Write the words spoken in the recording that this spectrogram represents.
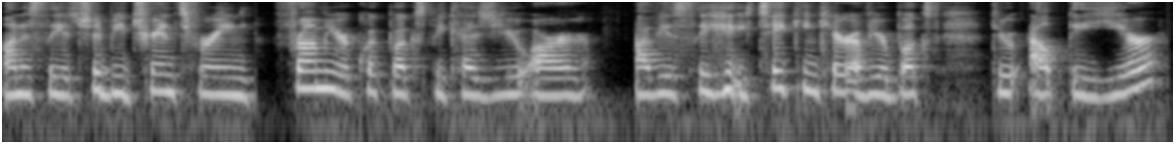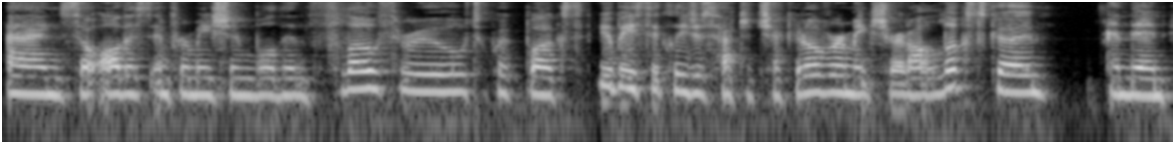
honestly, it should be transferring from your QuickBooks because you are obviously taking care of your books throughout the year. And so all this information will then flow through to QuickBooks. You basically just have to check it over, make sure it all looks good, and then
